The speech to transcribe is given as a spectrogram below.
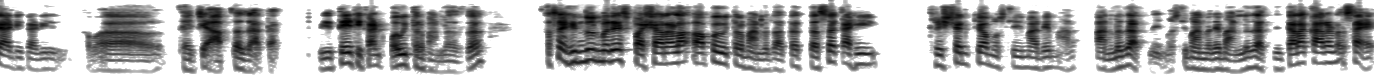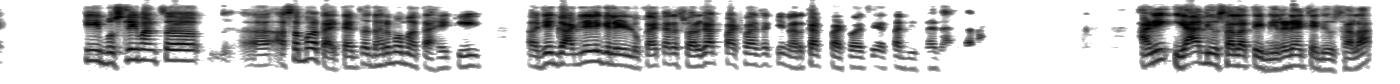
त्या ठिकाणी त्याचे आप्त जातात. म्हणजे ते ठिकाण पवित्र मानलं जातं. तसं हिंदूंमध्ये स्पशाराला अपवित्र मानलं जातं. तसं काही ख्रिश्चन किंवा मुस्लिममध्ये मानलं जात नाही. मुस्लिमांमध्ये मानलं जात नाही. त्याला कारण असं आहे की मुस्लिमांचं असं मत आहे. त्यांचं धर्ममत आहे की जे गाडलेले गेलेले लोक आहेत त्यांना स्वर्गात पाठवायचं की नरकात पाठवायचं याचा निर्णय झालेला नाही. आणि या दिवसाला ते निर्णयाच्या दिवसाला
